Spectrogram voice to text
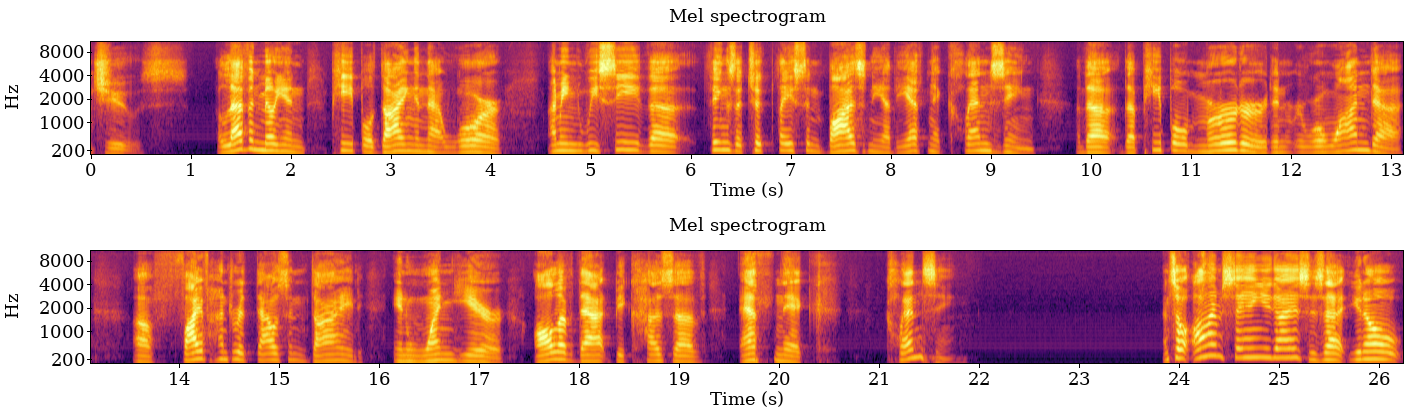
Jews, 11 million people dying in that war. I mean, we see the things that took place in Bosnia, the ethnic cleansing, the, the people murdered in Rwanda. Uh, 500,000 died in one year. All of that because of ethnic cleansing. And so all I'm saying, you guys, is that, you know,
